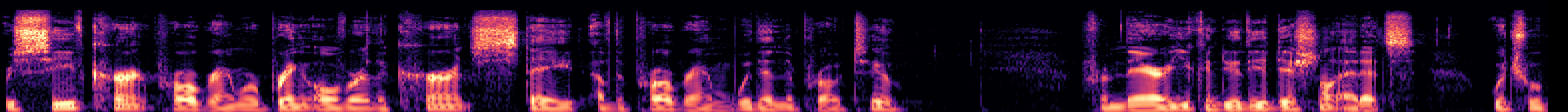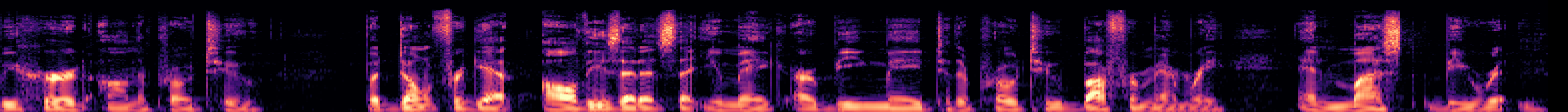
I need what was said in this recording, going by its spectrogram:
Receive Current Program will bring over the current state of the program within the Pro 2. From there, you can do the additional edits, which will be heard on the Pro 2. But don't forget, all these edits that you make are being made to the Pro 2 buffer memory and must be written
